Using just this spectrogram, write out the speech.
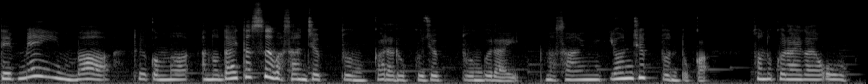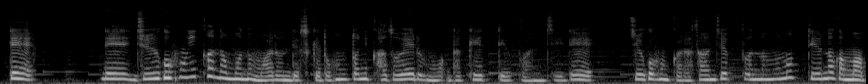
でメインはというかまああの大多数は30分から60分ぐらい、まあ、40分とかそのくらいが多くてで15分以下のものもあるんですけど本当に数えるだけっていう感じで15分から30分のものっていうのがまあ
